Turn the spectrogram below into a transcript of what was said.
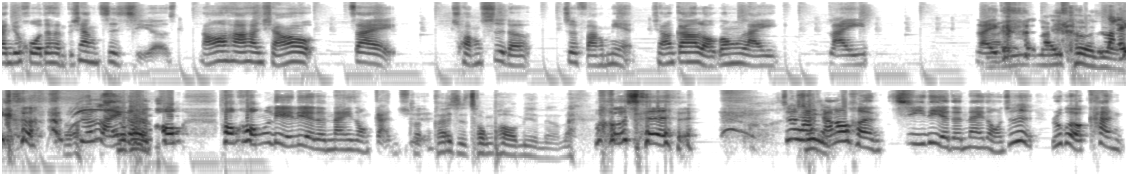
感觉活得很不像自己了，然后她很想要在床事的这方面，想要跟她老公来来来一个来一刻的，来一个，就是来一个很轰轰轰烈烈的那一种感觉，开始冲泡面那样来，不是，就是他想要很激烈的那一种，就是如果有看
